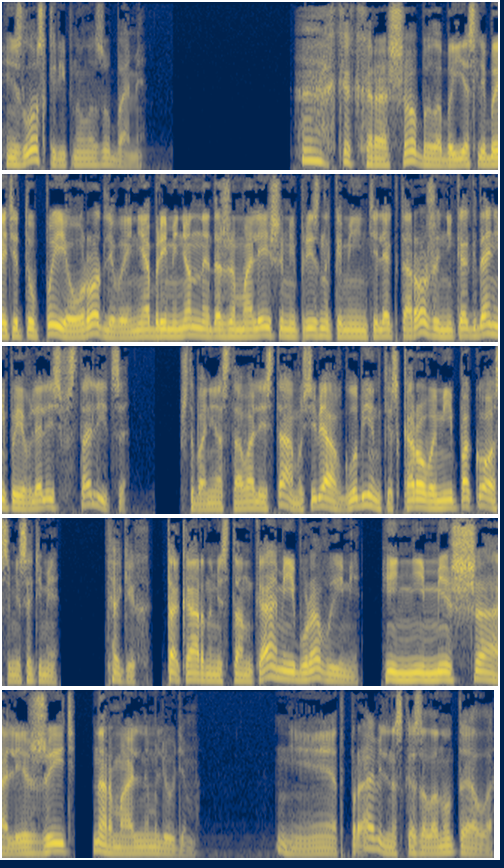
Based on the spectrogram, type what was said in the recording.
и зло скрипнула зубами. Ах, как хорошо было бы, если бы эти тупые, уродливые, не обремененные даже малейшими признаками интеллекта рожи никогда не появлялись в столице, чтобы они оставались там, у себя, в глубинке, с коровами и покосами, с этими как их, токарными станками и буровыми, и не мешали жить нормальным людям. «Нет, правильно», — сказала Нутелла.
